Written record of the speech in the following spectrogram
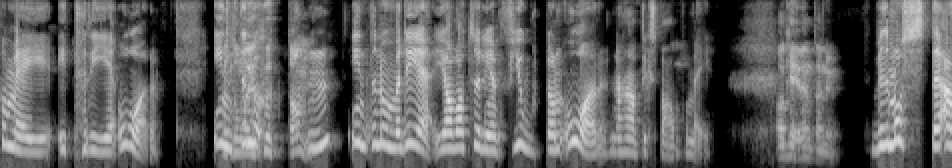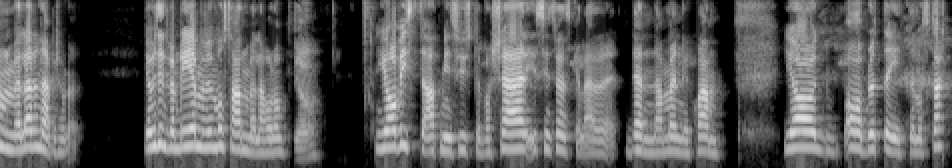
på mig i tre år. Fast hon var ju no- 17. mm, inte nog med det, jag var tydligen 14 år när han fick span på mig. Okej, vänta nu. Vi måste anmäla den här personen. Jag vet inte vem det är, men vi måste anmäla honom. Ja. Jag visste att min syster var kär i sin svenska lärare, denna människan. Jag avbröt dejten och stack.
